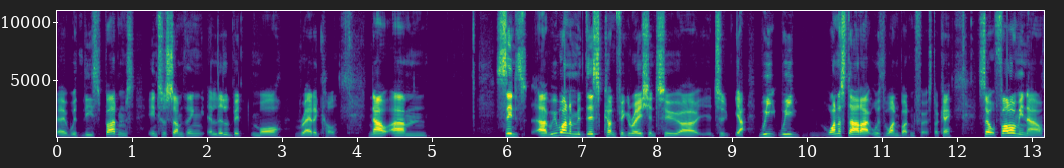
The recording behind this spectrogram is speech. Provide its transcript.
uh, with these buttons into something a little bit more radical. Now, um, since uh, we want to this configuration to, uh, to yeah, we, we want to start out with one button first, okay? So follow me now.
